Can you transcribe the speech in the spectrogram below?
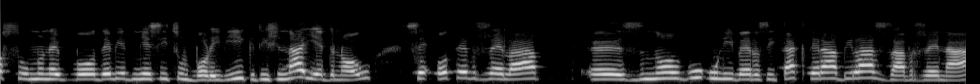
8 nebo 9 měsíců v Bolivii, když najednou se otevřela e, znovu univerzita, která byla zavřená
